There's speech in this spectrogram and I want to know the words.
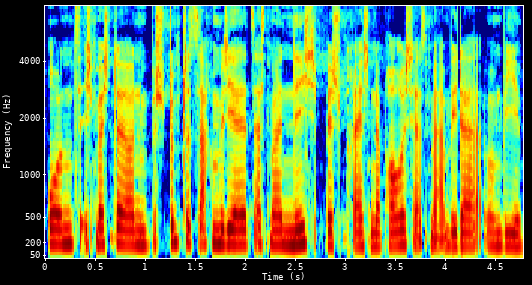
und ich möchte eine bestimmte Sache mit dir jetzt erstmal nicht besprechen. Da brauche ich erstmal wieder irgendwie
